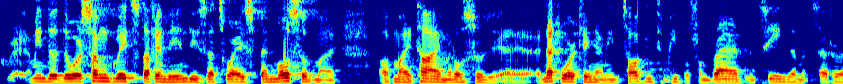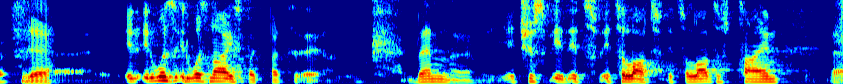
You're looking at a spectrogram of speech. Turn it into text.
great. I mean, there, there were some great stuff in the Indies. That's where I spent most of my of my time, and also uh, networking. I mean, talking to people from brands and seeing them, etc. Yeah. It, it was it was nice, but but uh, then uh, it just it, it's it's a lot. It's a lot of time. Uh,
